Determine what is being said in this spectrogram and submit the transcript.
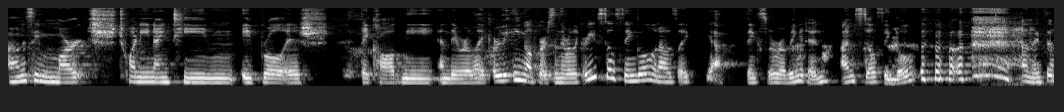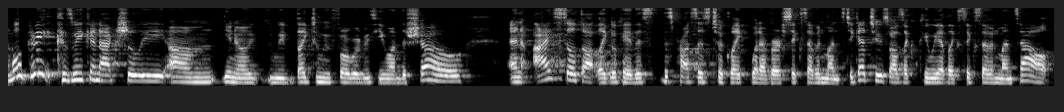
I want to say March 2019, April ish, they called me and they were like, or they emailed first and they were like, Are you still single? And I was like, Yeah, thanks for rubbing it in. I'm still single. and they said, Well, great, because we can actually, um, you know, we'd like to move forward with you on the show. And I still thought like, okay, this this process took like whatever six seven months to get to. So I was like, okay, we have like six seven months out.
